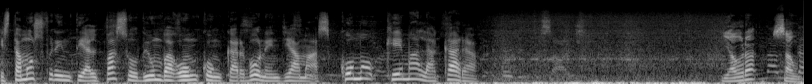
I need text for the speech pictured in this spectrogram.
Estamos frente al paso de un vagón con carbón en llamas. ¿Cómo quema la cara? Y ahora, sauna.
